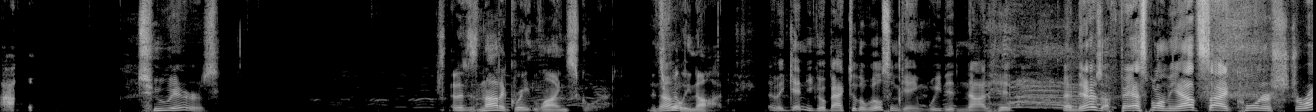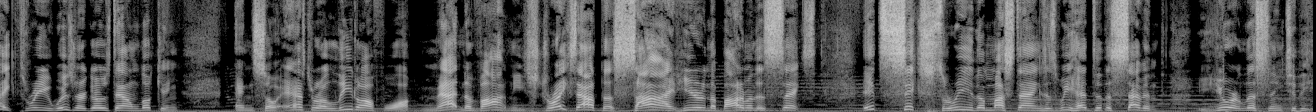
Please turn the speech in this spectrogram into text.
Wow. Two errors. It is not a great line score. It's No. really not. And again, you go back to the Wilson game. We did not hit. And there's a fastball on the outside corner, strike three. Wisner goes down looking. And so after a leadoff walk, Matt Novotny strikes out the side here in the bottom of the sixth. It's 6 3 the Mustangs as we head to the seventh. You're listening to the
